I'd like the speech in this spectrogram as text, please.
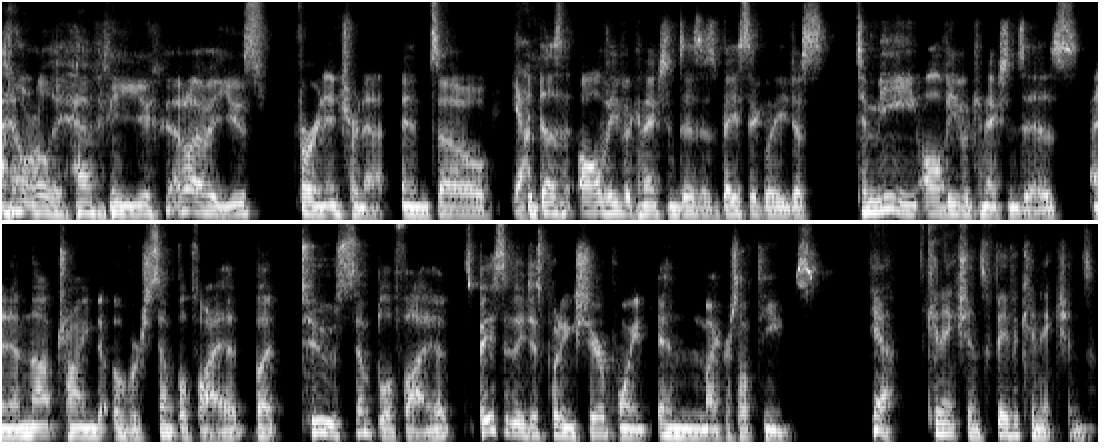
I don't really have any use, I don't have a use for an intranet. And so yeah. it doesn't all Viva Connections is is basically just to me, all Viva Connections is, and I'm not trying to oversimplify it, but to simplify it, it's basically just putting SharePoint in Microsoft Teams. Yeah, connections, Viva Connections.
